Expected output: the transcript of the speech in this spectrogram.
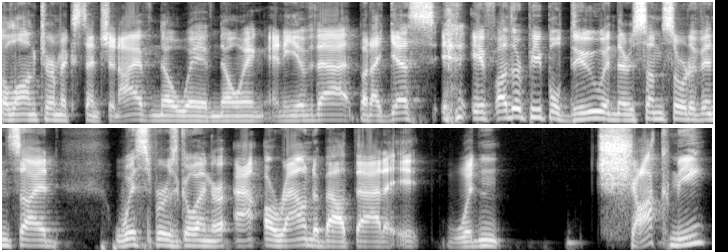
the long term extension. I have no way of knowing any of that, but I guess if other people do and there's some sort of inside whispers going around about that, it wouldn't shock me.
